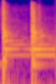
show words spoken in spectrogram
you.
